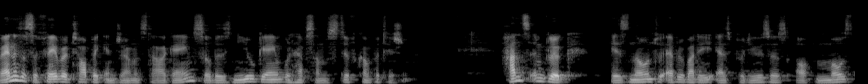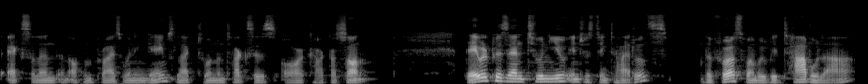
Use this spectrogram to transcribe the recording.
Venice is a favorite topic in German style games, so this new game will have some stiff competition. Hans im Glück is known to everybody as producers of most excellent and often prize-winning games like Thurn und Taxis or Carcassonne. They will present two new interesting titles. The first one will be Taluva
